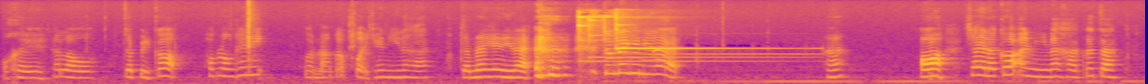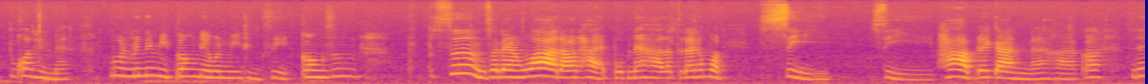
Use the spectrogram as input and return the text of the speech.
โอเค ถ้าเราจะปิดก็พับลงแค่นี้เปิดมาก็เปิดแค่นี้นะคะจำได้แค่นี้แหละจำได้แค่นี้แหละ ฮะอ๋อใช่แล้วก็อันนี้นะคะ ก็จะทุกคนเห็นไหมมันไม่ได้มีกล้องเดียวมันมีถึงสี่กล้องซึ่งซึ่งแสดงว่าเราถ่ายปุ๊บนะคะ เราจะได้ทั้งหมดสี่สี่ภาพด้วยกันนะคะ ก็จะได้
